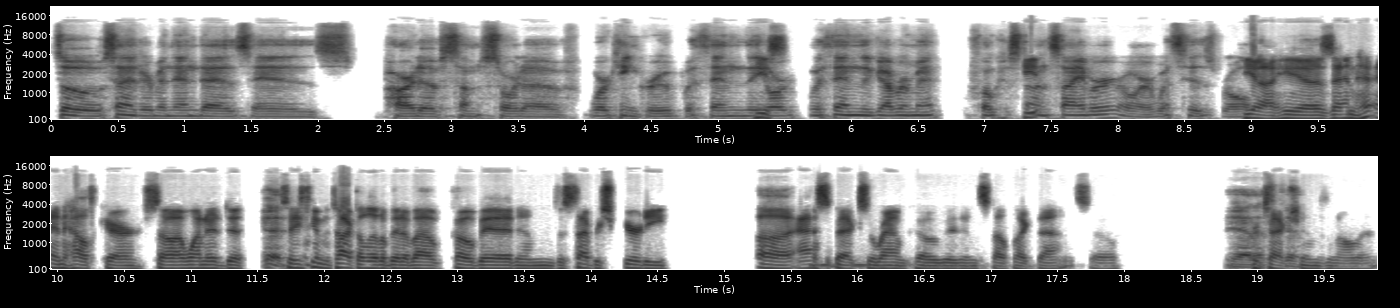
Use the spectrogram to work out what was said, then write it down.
So Senator Menendez is part of some sort of working group within the or, within the government focused he, on cyber or what's his role? Yeah, he is and and healthcare. So I wanted to Good. so he's going to talk a little bit about COVID and the cybersecurity uh, aspects around COVID and stuff like that. So yeah, protections and all that.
